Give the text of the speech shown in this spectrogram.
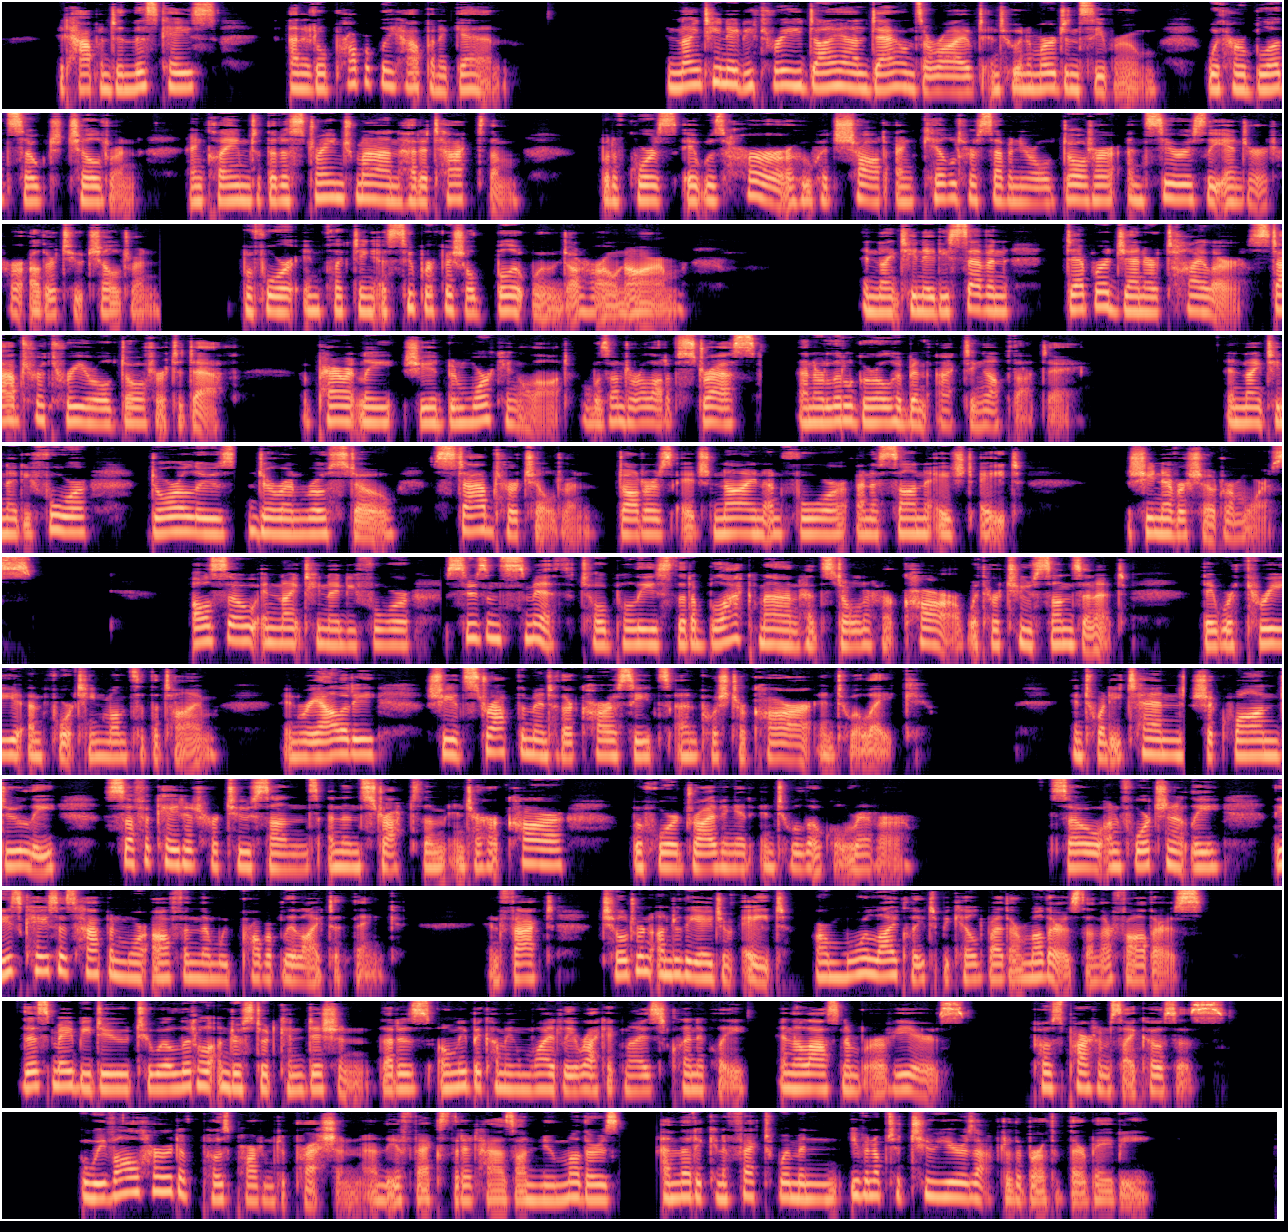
It happened in this case, and it'll probably happen again. In 1983, Diane Downs arrived into an emergency room with her blood soaked children and claimed that a strange man had attacked them but of course, it was her who had shot and killed her seven year old daughter and seriously injured her other two children, before inflicting a superficial bullet wound on her own arm. In 1987, Deborah Jenner Tyler stabbed her three year old daughter to death. Apparently, she had been working a lot, was under a lot of stress, and her little girl had been acting up that day. In 1994, Dora Luz Buenrostro stabbed her children, daughters aged nine and four, and a son aged eight. She never showed remorse. Also in 1994, Susan Smith told police that a black man had stolen her car with her two sons in it. They were three and 14 months at the time. In reality, she had strapped them into their car seats and pushed her car into a lake. In 2010, Shaquan Duley suffocated her two sons and then strapped them into her car before driving it into a local river. So, unfortunately, these cases happen more often than we'd probably like to think. In fact, children under the age of 8 are more likely to be killed by their mothers than their fathers. This may be due to a little understood condition that is only becoming widely recognized clinically in the last number of years postpartum psychosis. We've all heard of postpartum depression and the effects that it has on new mothers, and that it can affect women even up to two years after the birth of their baby.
